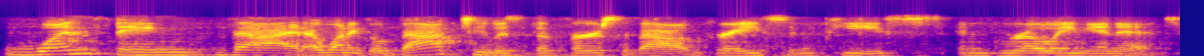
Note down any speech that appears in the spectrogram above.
one thing that I want to go back to is the verse about grace and peace and growing in it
